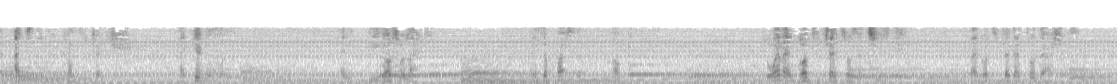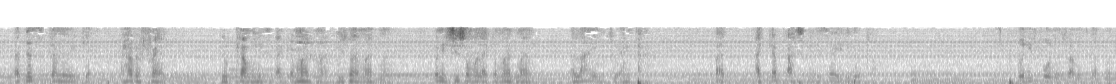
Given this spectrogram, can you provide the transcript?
and asked him to come to church. I gave him money. And he also liked it. And he said, Pastor, I'll come. So when I got to church, it was a Tuesday. When I got to church, I told the ushers that this coming weekend, I have a friend. He'll come. He's like a madman. He's not a madman. When you see someone like a madman, allow him to enter. But I kept asking. He said he didn't come. Only phone is something I thought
